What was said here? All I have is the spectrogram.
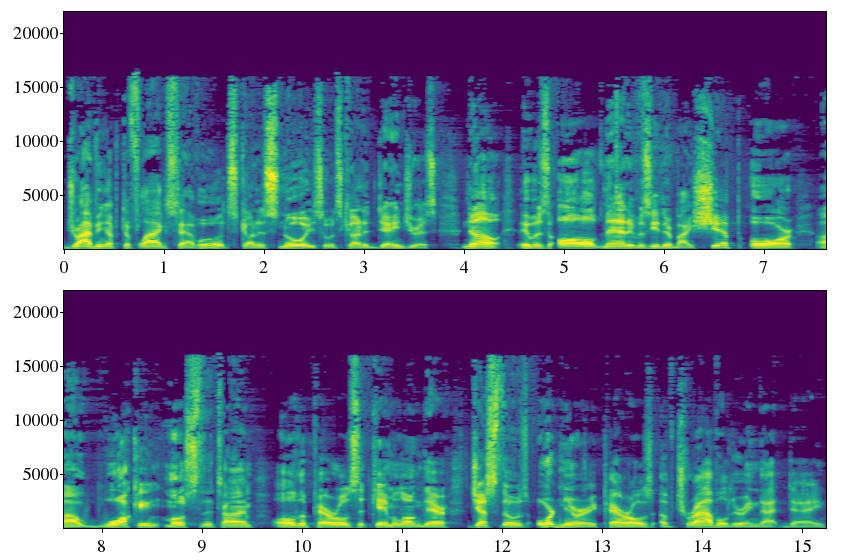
driving up to Flagstaff. Oh, it's kind of snowy, so it's kind of dangerous. No, it was all, man, it was either by ship or uh, walking most of the time, all the perils that came along there, just those ordinary perils of travel during that day,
